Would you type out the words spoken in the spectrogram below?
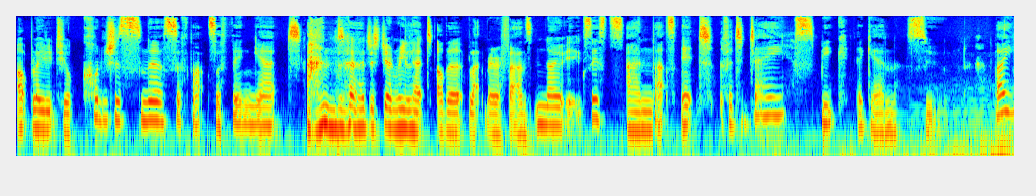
upload it to your consciousness if that's a thing yet, and uh, just generally let other Black Mirror fans know it exists. And that's it for today. Speak again soon. Bye.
